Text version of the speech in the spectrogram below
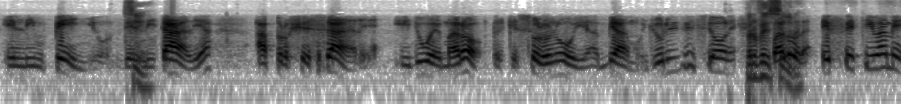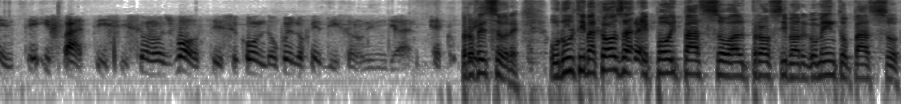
e l'impegno dell'Italia sì. a processare i due Marò, perché solo noi abbiamo giurisdizione, qualora effettivamente i fatti si sono svolti secondo quello che dicono gli indiani. Ecco, Professore, questo... un'ultima cosa Beh. e poi passo al prossimo argomento, passo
